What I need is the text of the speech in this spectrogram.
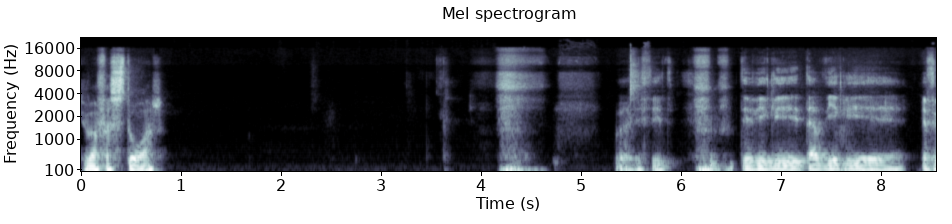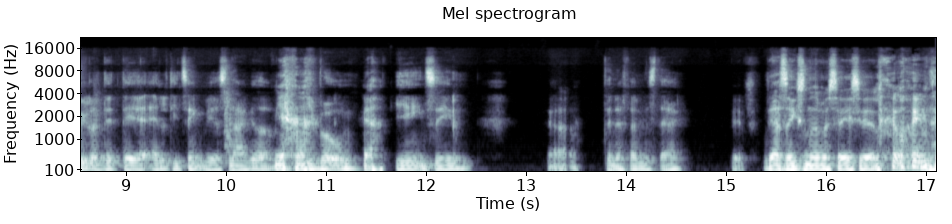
Det var for stort. Hvor er det fedt. Det er virkelig, der er virkelig, øh, jeg føler lidt, det er alle de ting, vi har snakket om Ja. i bogen, Ja. i en scene. Ja. Den er fandme stærk. Det er altså ikke sådan noget massage, jeg laver i mit,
